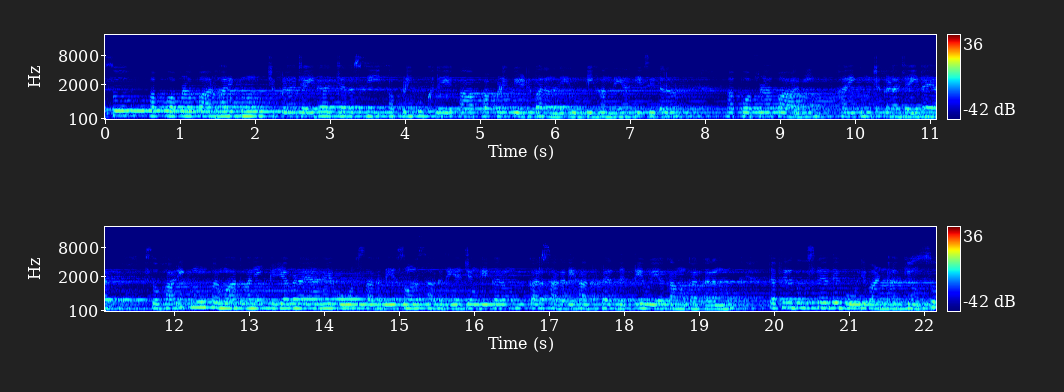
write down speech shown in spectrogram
ਸੋ ਆਪੋ ਆਪਣਾ ਭਾਰ ਹਰ ਇੱਕ ਨੂੰ ਚੁੱਕਣਾ ਚਾਹੀਦਾ, ਜਦ ਅਸੀਂ ਆਪਣੀ ਭੁੱਖ ਲਈ ਆਪ ਆਪਣੇ ਪੇਟ ਭਰਨ ਲਈ ਰੋਟੀ ਖਾਂਦੇ ਆ, ਇਸੇ ਤਰ੍ਹਾਂ ਆਪੋ ਆਪਣਾ ਭਾਰ ਵੀ ਹਰ ਇੱਕ ਨੂੰ ਚੱਕਣਾ ਚਾਹੀਦਾ ਆ। ਸੋ ਹਰ ਇੱਕ ਨੂੰ ਪਰਮਾਤਮਾ ਨੇ ਇੱਕ ਜਿਹਾ ਬਣਾਇਆ ਹੈ, ਬੋਲ ਸਕਦੇ, ਸੁਣ ਸਕਦੇ ਆ, ਚੰਗੇ ਕਰਮ ਕਰ ਸਕਦੇ, ਹੱਥ ਪੈਰ ਦਿੱਤੇ ਹੋਏ ਆ ਕੰਮ ਕਾਰ ਕਰਨ ਨੂੰ। ਤਾਂ ਫਿਰ ਦੂਸਰਿਆਂ ਤੇ ਬੋਝ ਬਣਨਾ ਕਿਉਂ? ਸੋ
